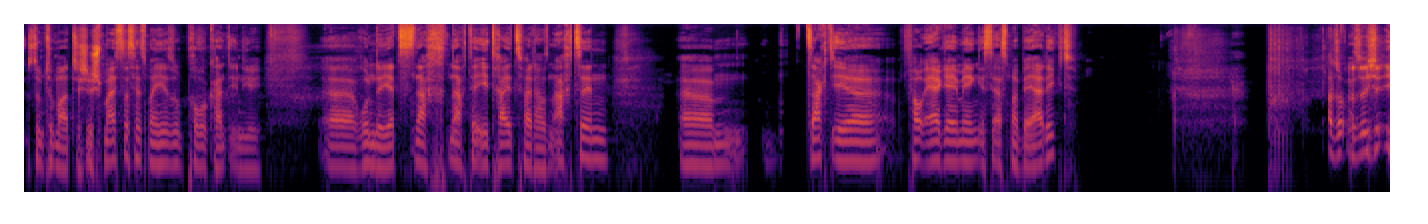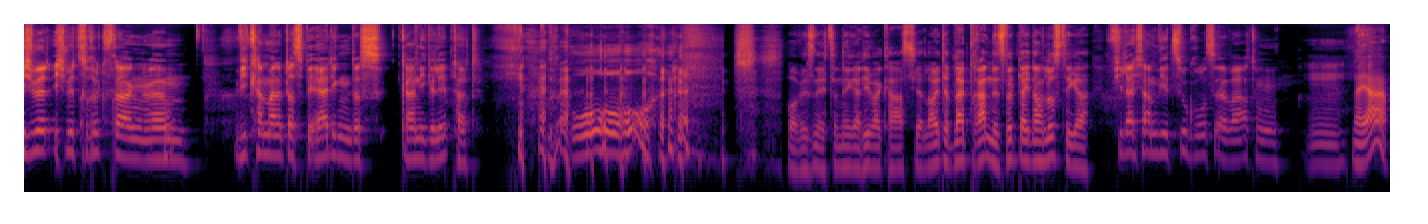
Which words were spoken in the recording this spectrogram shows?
symptomatisch. Ich schmeiß das jetzt mal hier so provokant in die äh, Runde. Jetzt nach, nach der E3 2018 ähm, sagt ihr, VR-Gaming ist erstmal beerdigt? Also, also ich, ich würde ich würd zurückfragen, ähm, wie kann man etwas beerdigen, das gar nie gelebt hat? Oh. Boah, wir sind echt so ein negativer Cast hier. Leute, bleibt dran, es wird gleich noch lustiger. Vielleicht haben wir zu große Erwartungen. Mhm. Naja,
